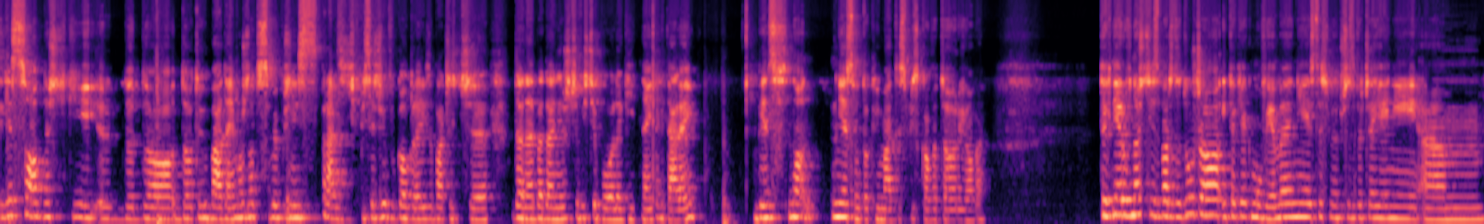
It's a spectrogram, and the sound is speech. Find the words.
Jest, są odnośniki y, do, do, do tych badań. Można to sobie później sprawdzić, wpisać w Google i zobaczyć, czy dane badanie rzeczywiście było legitne i tak dalej. Więc no, nie są to klimaty spiskowe, teoriowe. Tych nierówności jest bardzo dużo i tak jak mówię, my nie jesteśmy przyzwyczajeni um,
